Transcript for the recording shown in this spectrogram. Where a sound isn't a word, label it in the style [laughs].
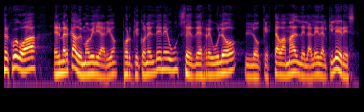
el juego a el mercado inmobiliario porque con el DNU se desreguló lo que estaba mal de la ley de alquileres.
